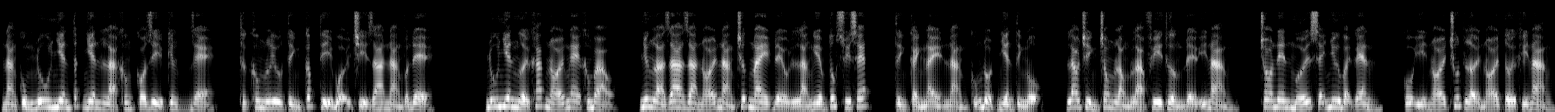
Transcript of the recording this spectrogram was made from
nàng cùng nhu nhiên tất nhiên là không có gì kiêng rẻ, thực không lưu tình cấp tỉ muội chỉ ra nàng vấn đề. Nhu nhiên người khác nói nghe không vào, nhưng là gia gia nói nàng trước nay đều là nghiêm túc suy xét, tình cảnh này nàng cũng đột nhiên tình ngộ, lao trình trong lòng là phi thường để ý nàng, cho nên mới sẽ như vậy ghen, cố ý nói chút lời nói tới khí nàng.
